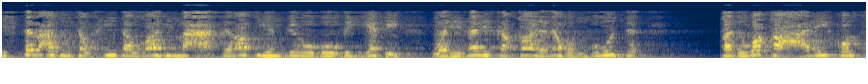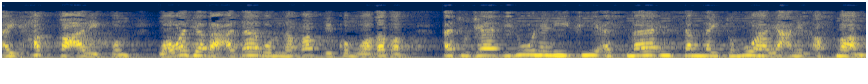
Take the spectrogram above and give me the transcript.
استبعدوا توحيد الله مع اعترافهم بربوبيته. ولذلك قال لهم هود قد وقع عليكم أي حق عليكم ووجب عذاب من ربكم وغضب. أتجادلونني في أسماء سميتموها يعني الأصنام؟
